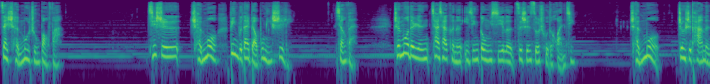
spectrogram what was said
在沉默中爆发。其实，沉默并不代表不明事理，相反，沉默的人恰恰可能已经洞悉了自身所处的环境。沉默正是他们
